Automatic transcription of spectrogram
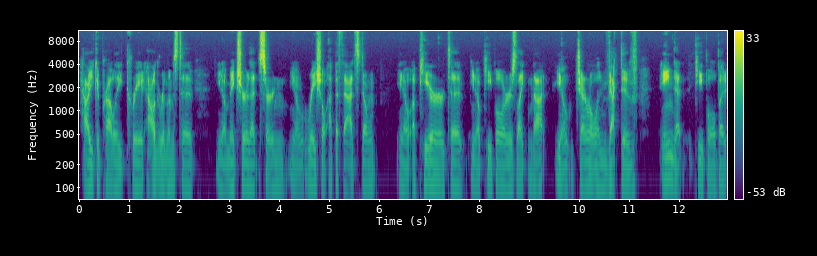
how you could probably create algorithms to, you know, make sure that certain, you know, racial epithets don't, you know, appear to, you know, people or is like not, you know, general invective aimed at people. But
